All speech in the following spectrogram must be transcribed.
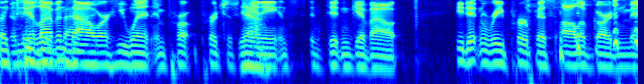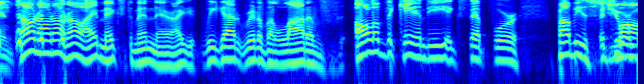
like In the eleventh hour, he went and pro- purchased Yeah. candy and, and didn't give out. He didn't repurpose Olive Garden mint. No, no, no, no. I mixed them in there. I we got rid of a lot of all of the candy except for probably a small But you were small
